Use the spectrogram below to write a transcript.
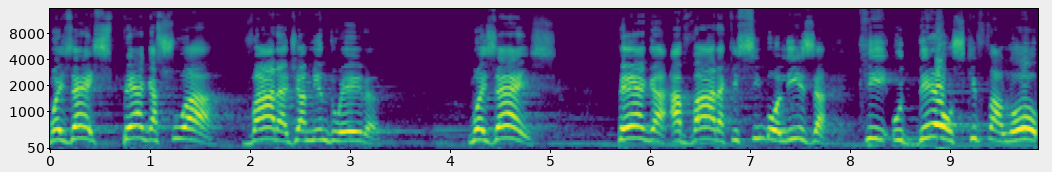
Moisés pega a sua vara de amendoeira. Moisés pega a vara que simboliza que o Deus que falou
